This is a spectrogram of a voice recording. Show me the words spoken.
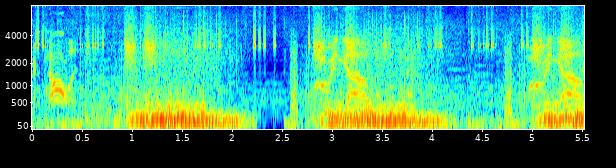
Acknowledged. Moving out. Moving out.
